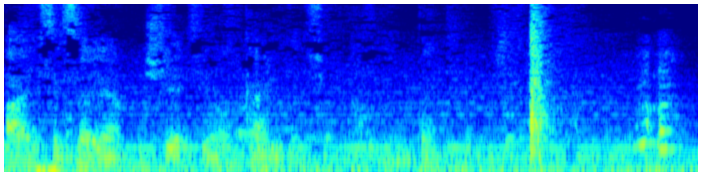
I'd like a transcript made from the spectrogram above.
I sincerely appreciate your kind gesture. Thank you. Uh-uh.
